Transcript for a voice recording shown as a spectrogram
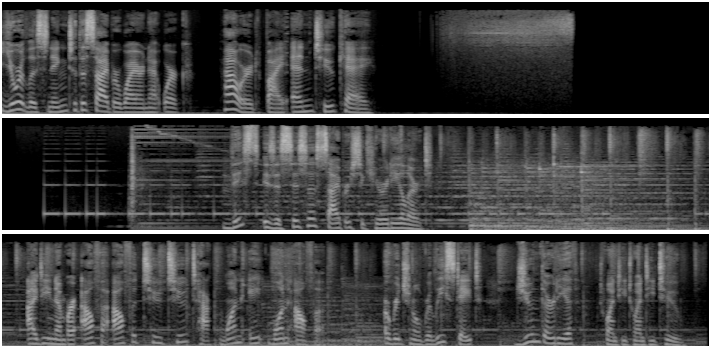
You're listening to the Cyberwire Network, powered by N2K. This is a CISA cybersecurity alert. ID number Alpha Alpha 22 TAC 181 Alpha. Original release date June 30th, 2022.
